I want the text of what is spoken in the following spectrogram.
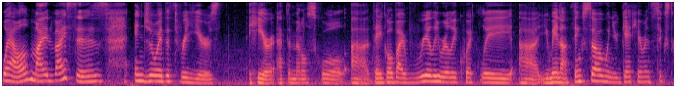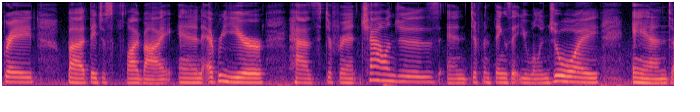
Well, my advice is enjoy the three years here at the middle school. Uh, they go by really, really quickly. Uh, you may not think so when you get here in sixth grade, but they just fly by. And every year has different challenges and different things that you will enjoy. And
